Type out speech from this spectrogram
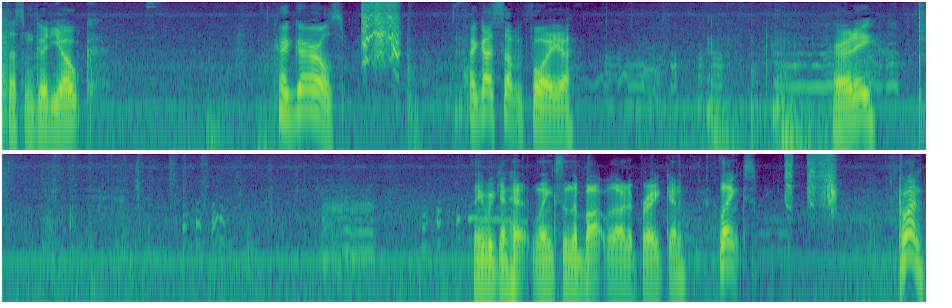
Is that some good yolk? Hey girls, I got something for you. Ready? Think we can hit links in the butt without it breaking? Lynx! Come on!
